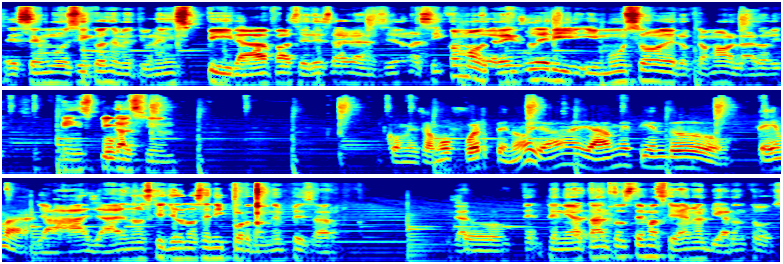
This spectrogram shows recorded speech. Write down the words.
Ese músico se metió una inspirada para hacer esa canción, así como Drexler y, y Muso de lo que vamos a hablar hoy. Qué inspiración. Comenzamos fuerte, ¿no? Ya, ya metiendo tema. Ya, ya, no es que yo no sé ni por dónde empezar. Ya So, te- tenía tantos temas que ya me olvidaron todos.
